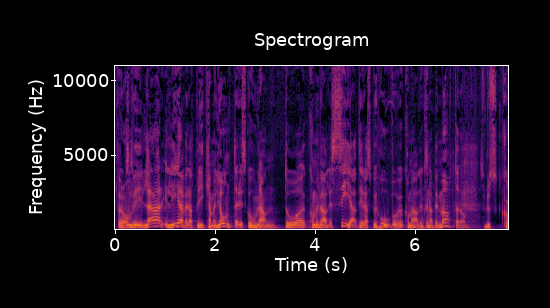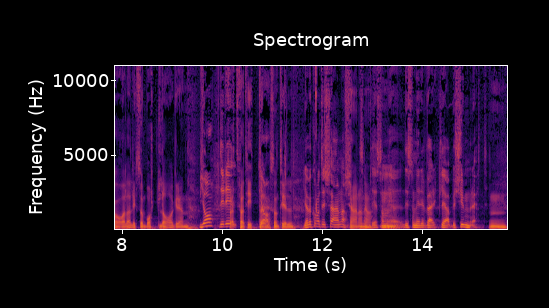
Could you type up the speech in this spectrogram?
För om vi lär elever att bli kameleonter i skolan Mm. då kommer vi aldrig se deras behov och vi kommer aldrig kunna bemöta dem. Så du skalar liksom bort lagren Ja, det är det. För att, för att hitta ja. liksom till... Jag vill komma till kärnan. Kärnan, liksom. ja. det, som är, det som är det verkliga bekymret. Mm.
